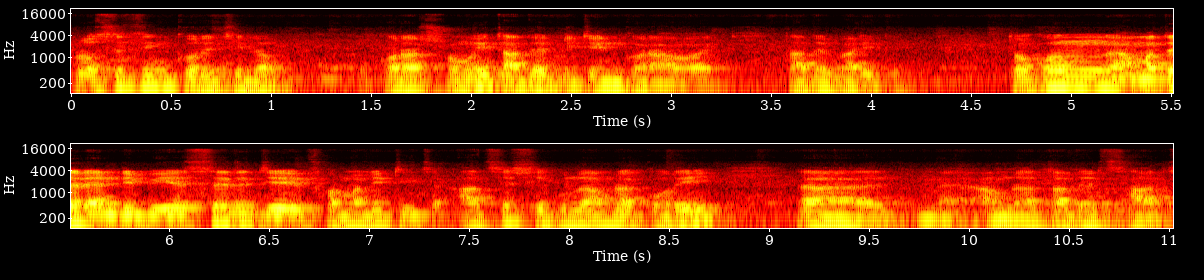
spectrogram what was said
প্রসেসিং করেছিল, করার সময় তাদের ডিটেন করা হয় তাদের বাড়িতে। তখন আমাদের এনডিপিএস এর যে ফর্মালিটি আছে, সেগুলো আমরা করেই আমরা তাদের সার্চ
